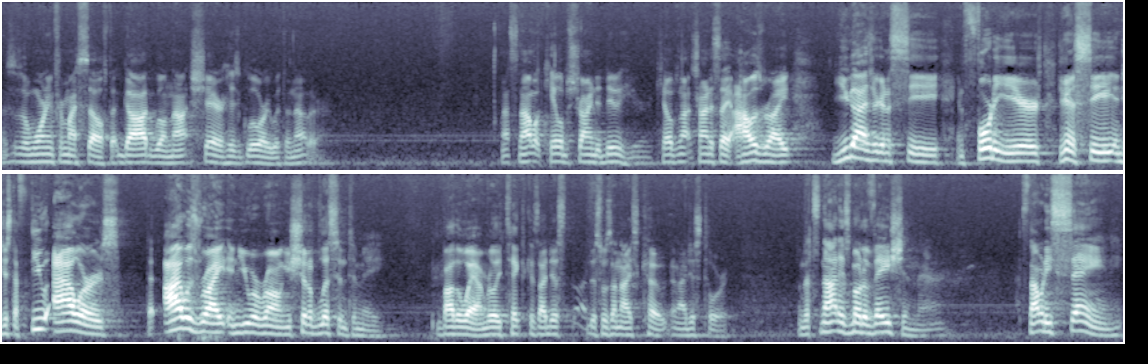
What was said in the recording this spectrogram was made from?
This is a warning for myself that God will not share his glory with another. That's not what Caleb's trying to do here. Caleb's not trying to say, I was right. You guys are going to see in 40 years, you're going to see in just a few hours that I was right and you were wrong. You should have listened to me. By the way, I'm really ticked because I just, this was a nice coat and I just tore it. And that's not his motivation there. That's not what he's saying.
